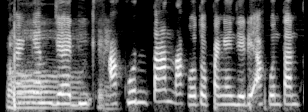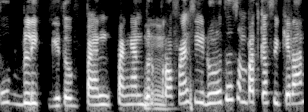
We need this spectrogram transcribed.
pengen Oh, jadi oke. akuntan aku tuh pengen jadi akuntan publik gitu. Pengen pengen Mm-mm. berprofesi. Dulu tuh sempat kepikiran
